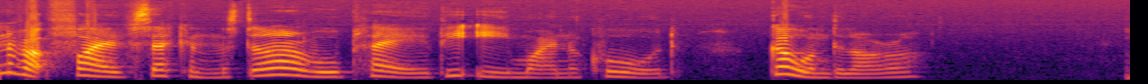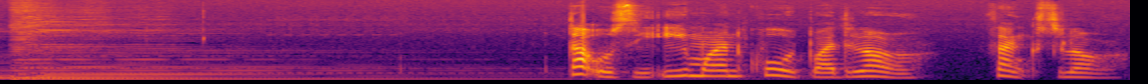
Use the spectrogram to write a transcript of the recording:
In about five seconds, Dilara will play the E minor chord. Go on, Dilara. That was the E minor chord by Dilara. Thanks, Dilara.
